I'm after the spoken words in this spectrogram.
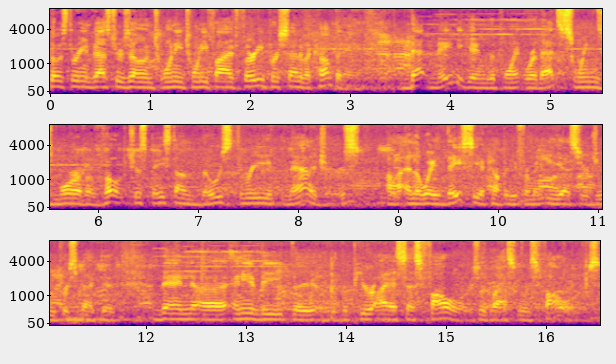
those three investors own 20, 25, 30 percent of a company. That may be getting to the point where that swings more of a vote just based on those three managers uh, and the way they see a company from an ESG perspective than uh, any of the, the, the pure ISS followers or Glassdoor's followers.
